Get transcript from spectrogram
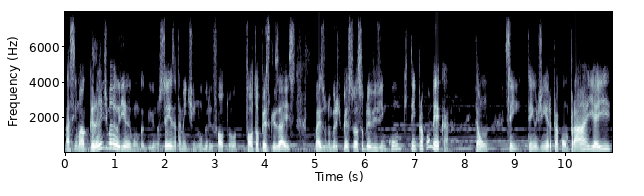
assim, uma grande maioria, eu não sei exatamente em número, falta, falta pesquisar isso, mas o número de pessoas sobrevivem com o que tem para comer, cara. Então, sim, tenho dinheiro para comprar e aí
